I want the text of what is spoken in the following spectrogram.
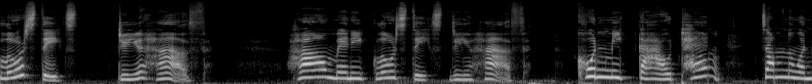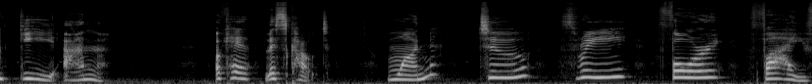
glue sticks do you have How many glue sticks do you have คุณมีกาวแท่งจำนวนกี่อัน Okay, let's count. One, two, three, four, five.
